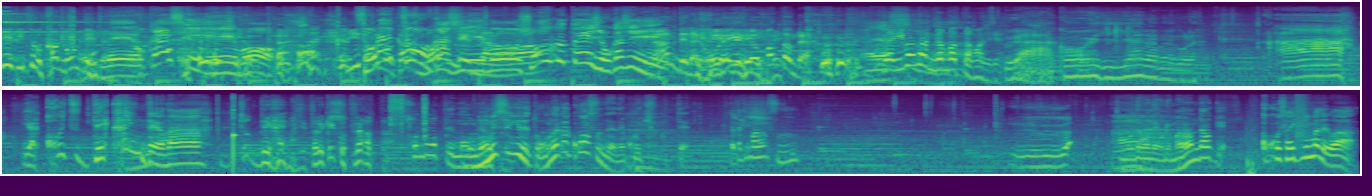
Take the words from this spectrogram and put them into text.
う！えいつも缶飲んでんじゃん。ねえおかしいもう。それ超おかしいもう。将軍とエイジおかしい。なんでだよ俺が頑張ったんだよ。いや今さん頑張ったマジで。うわーコーヒー嫌だなこれ。あいやこいつでかいんだよな。ーちょっとでかいマジで。それ結構辛かった。そんでもってもう飲みすぎるとお腹壊すんだよねこういう企画って。いただきます。もうーわうでもね俺学んだわけ。ここ最近までは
